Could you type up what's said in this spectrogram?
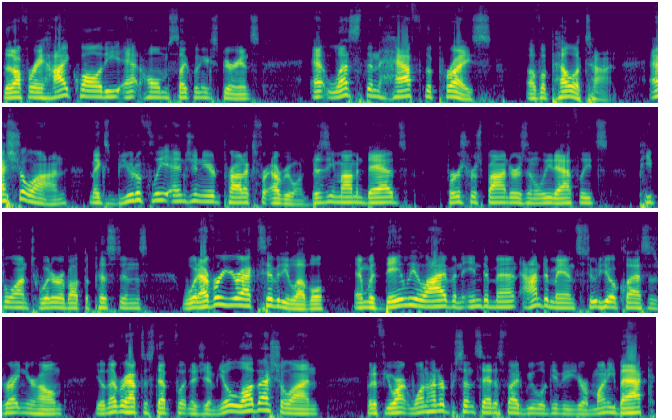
that offer a high quality at home cycling experience at less than half the price of a Peloton. Echelon makes beautifully engineered products for everyone busy mom and dads, first responders, and elite athletes, people on Twitter about the Pistons, whatever your activity level. And with daily live and in demand, on demand studio classes right in your home, you'll never have to step foot in a gym. You'll love Echelon, but if you aren't 100% satisfied, we will give you your money back.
